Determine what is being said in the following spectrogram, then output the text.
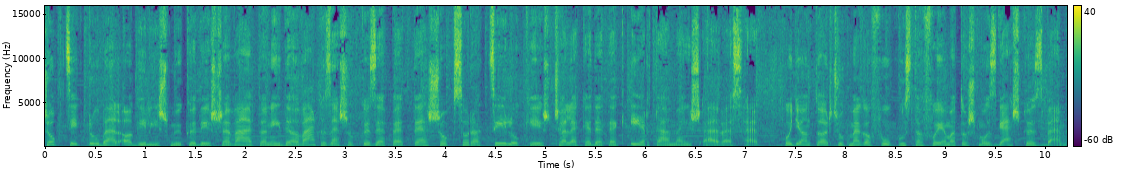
Sok cég próbál agilis működésre váltani, de a változások közepette sokszor a célok és cselekedetek értelme is elveszhet. Hogyan tartsuk meg a fókuszt a folyamatos mozgás közben?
